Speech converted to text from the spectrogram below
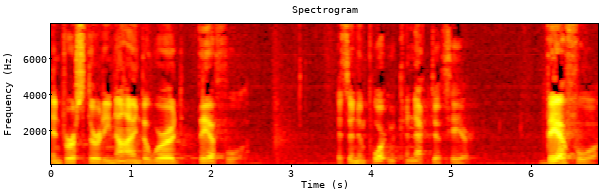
in verse 39 the word therefore. It's an important connective here. Therefore,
